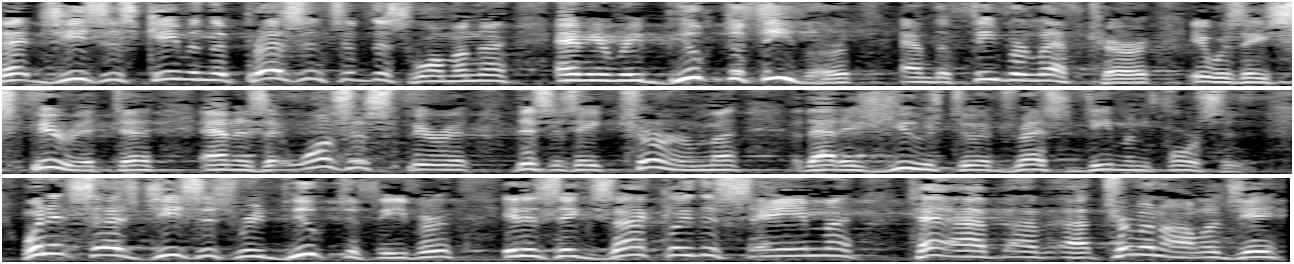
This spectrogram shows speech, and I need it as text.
that Jesus came in the presence of this woman uh, and he rebuked the fever, and the fever left her. It was a spirit, and as it was a spirit, this is a term that is used to address demon forces. When it says Jesus rebuked the fever, it is exactly the same uh, uh, uh, terminology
